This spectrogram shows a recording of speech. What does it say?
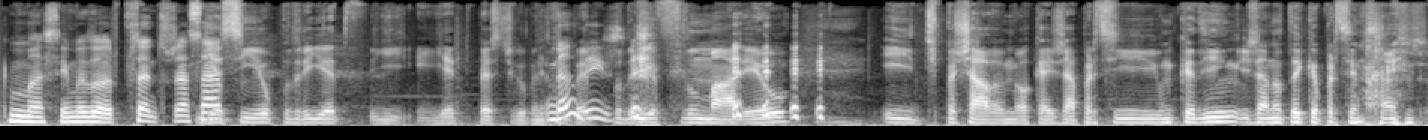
Que máxima dor. Portanto, já E sabes. assim eu poderia, e, e é- peço desculpa, Não, diz. poderia filmar eu e despachava-me, ok, já apareci um bocadinho e já não tenho que aparecer mais.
